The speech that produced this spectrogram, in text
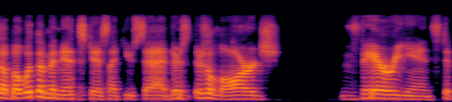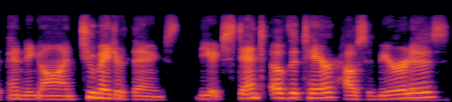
So, but with the meniscus, like you said, there's there's a large variance depending on two major things: the extent of the tear, how severe it is,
